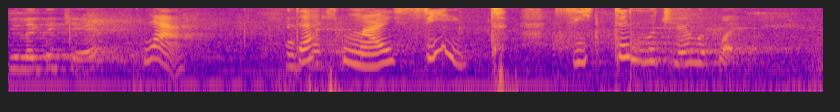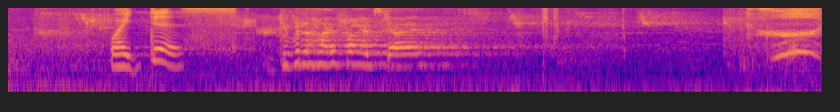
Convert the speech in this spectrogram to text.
You like the chair? Yeah. That's my seat. Seat What does the chair look like? like this. Give it a high five, Sky.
